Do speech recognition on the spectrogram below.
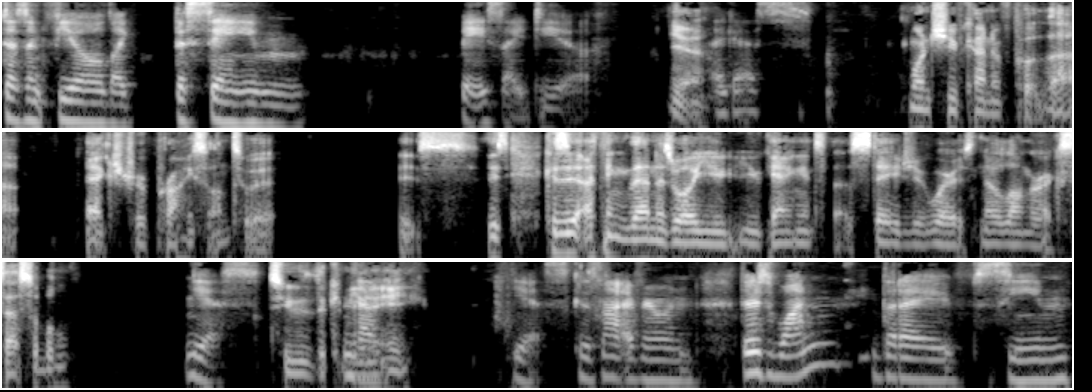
doesn't feel like the same base idea Yeah, i guess. Once you've kind of put that extra price onto it, it's it's because I think then as well you you getting into that stage of where it's no longer accessible yes to the community. Yes, because not everyone. There's one that I've seen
